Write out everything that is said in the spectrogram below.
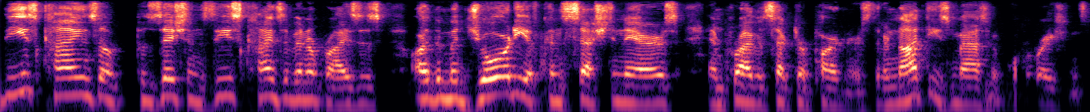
these kinds of positions, these kinds of enterprises are the majority of concessionaires and private sector partners. They're not these massive corporations.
